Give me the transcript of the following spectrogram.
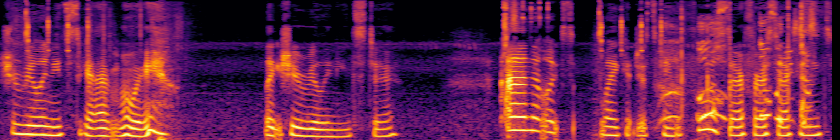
She really needs to get out of my way. like, she really needs to. And it looks like it just kind of froze there for a second.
